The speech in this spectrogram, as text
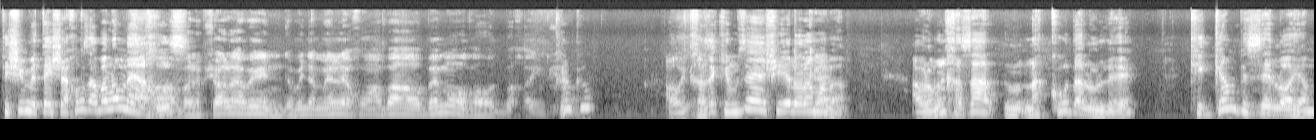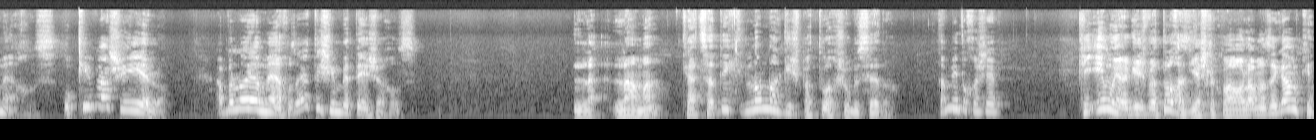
99 אחוז, אבל לא 100 אחוז. אבל אפשר להבין, דוד המלך הוא עבר הרבה מאורעות בחיים שלו. כן, כן. אבל הוא התחזק עם זה שיהיה לו עולם כן. הבא. אבל אומרים חז"ל, נקוד עלולה, כי גם בזה לא היה 100 אחוז. הוא קיווה שיהיה לו. אבל לא היה 100 אחוז, היה 99 אחוז. למה? כי הצדיק לא מרגיש בטוח שהוא בסדר. תמיד הוא חושב, כי אם הוא ירגיש בטוח, אז יש לו כבר העולם הזה גם כן.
